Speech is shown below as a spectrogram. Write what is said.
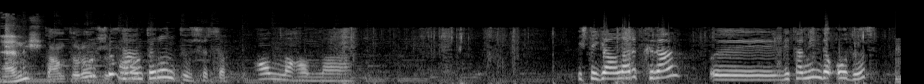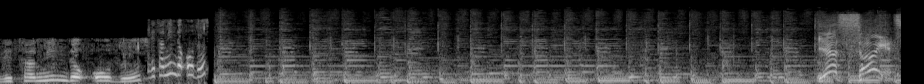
Neymiş? Santoron Turşu santaron turşusu. Allah Allah. İşte yağları kıran e, vitamin de odur. Vitamin de odur. Yes science.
